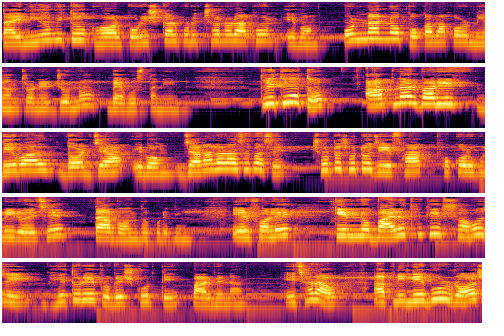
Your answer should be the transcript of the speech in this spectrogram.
তাই নিয়মিত ঘর পরিষ্কার পরিচ্ছন্ন রাখুন এবং অন্যান্য পোকামাকড় নিয়ন্ত্রণের জন্য ব্যবস্থা নিন। তৃতীয়ত, আপনার বাড়ির দেওয়াল, দরজা এবং জানালার আশেপাশে ছোট ছোট যে ফাঁক ফোকরগুলি রয়েছে তা বন্ধ করে দিন। এর ফলে কেন্ন বাইরে থেকে সহজেই ভেতরে প্রবেশ করতে পারবে না। এছাড়াও আপনি লেবুর রস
